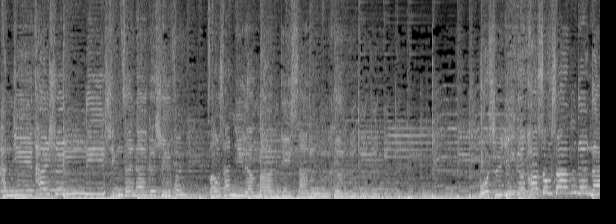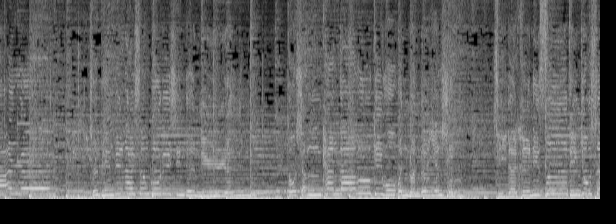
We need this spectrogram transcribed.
寒夜太深，你醒在那个时分。早餐已凉，满地伤痕。我是一个怕受伤的男人，却偏偏爱上不对心的女人。多想看到给我温暖的眼神，期待和你私定终身。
